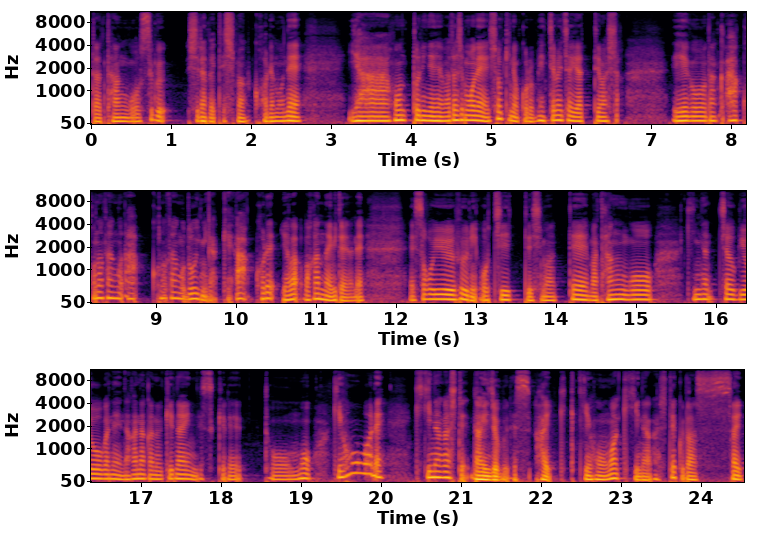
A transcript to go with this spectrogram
た単語をすぐ調べてしまう。これもね、いやー、本当にね、私もね、初期の頃めちゃめちゃやってました。英語なんか、あ、この単語、あ、この単語どういう意味だっけ？あ、これ、やば、わかんないみたいなね、そういう風に陥ってしまって、まあ、単語気になっちゃう病がね、なかなか抜けないんですけれども、基本はね、聞き流して大丈夫です。はい。基本は聞き流してください。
